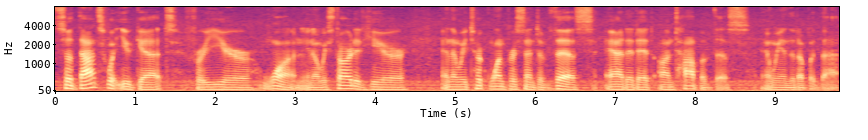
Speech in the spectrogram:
So that's what you get for year one. You know, we started here and then we took 1% of this, added it on top of this, and we ended up with that.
